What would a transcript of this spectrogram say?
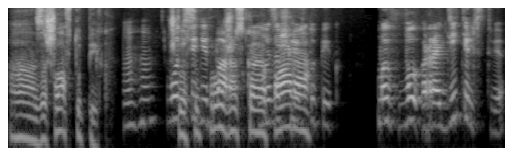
а, зашла в тупик? Угу. Что вот сидит супружеская пара. Мы пара... зашли в тупик. Мы в родительстве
